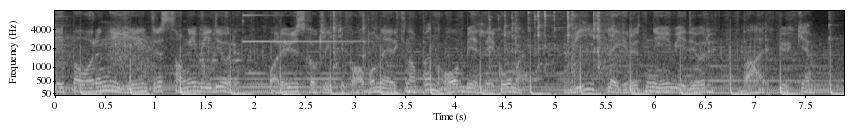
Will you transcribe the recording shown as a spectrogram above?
Glipp av våre nye interessante videoer. Bare husk å klikke på abonner-knappen og bjelleikonet. Vi legger ut nye videoer hver uke.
